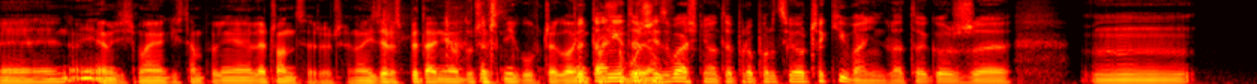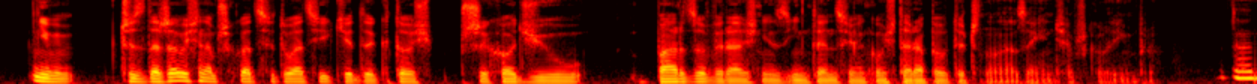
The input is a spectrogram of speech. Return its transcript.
y, No nie wiem, gdzieś mają jakieś tam pewnie leczące rzeczy. No i teraz pytanie od uczestników, czego oni Pytanie też jest właśnie o te proporcje oczekiwań, dlatego że mm, nie wiem, czy zdarzały się na przykład sytuacje, kiedy ktoś przychodził bardzo wyraźnie z intencją jakąś terapeutyczną na zajęcia w szkole impro? No,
